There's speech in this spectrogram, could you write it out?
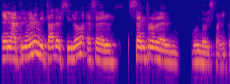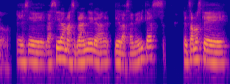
en la primera mitad del siglo es el centro del mundo hispánico. Es eh, la ciudad más grande de, de las Américas. Pensamos que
